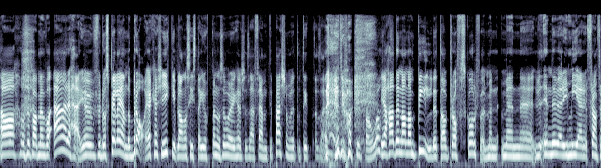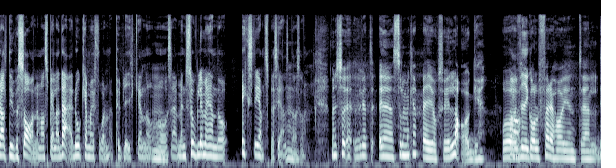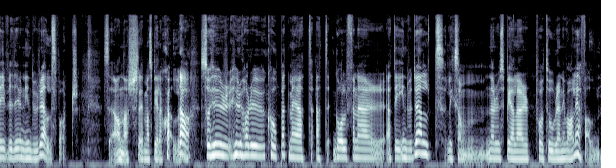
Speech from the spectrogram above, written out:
Ja, och så bara, men vad är det här? Jag, för då spelar jag ändå bra. Jag kanske gick ibland de sista gruppen och så var det kanske så här 50 personer som var ute och tittade. Så var, what? jag hade en annan bild av proffsgolfen men, men eh, nu är det ju mer, framförallt i USA när man spelar där, då kan man ju få den här publiken. Och, Mm. och så här. Men Solheim är ändå extremt speciellt Mm. alltså. Men så, du vet, eh, Solheim Cup är ju också i lag. Och Ja. vi golfare har ju inte, det är, det är ju en individuell sport. Annars, eh, man spelar själv. Ja. Så hur, hur har du copat med att, att golfen är, att det är individuellt liksom när du spelar på touren i vanliga fall?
